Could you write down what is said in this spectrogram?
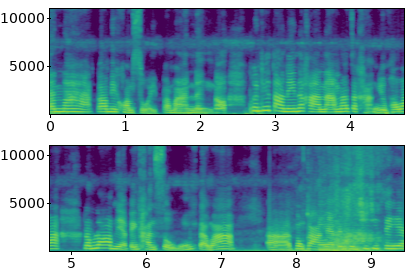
้านหน้าก็มีความสวยประมาณหนึ่งเนาะพื้นที่ตอนนี้นะคะ น้ำน่าจะขังอยู่เพราะว่ารอบๆเนี่ยเป็นคันสูงแต่ว่า ตรงกลางเนี่ยเป็นพื้นที่ที่เตี้ย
